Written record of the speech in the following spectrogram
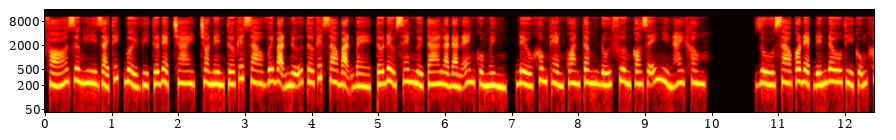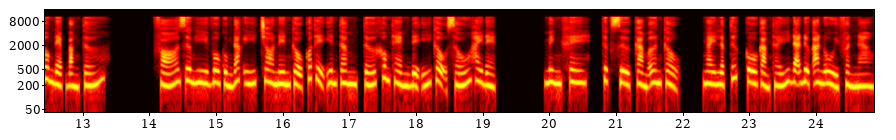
Phó Dương Hy giải thích bởi vì tớ đẹp trai, cho nên tớ kết giao với bạn nữ tớ kết giao bạn bè, tớ đều xem người ta là đàn em của mình, đều không thèm quan tâm đối phương có dễ nhìn hay không. Dù sao có đẹp đến đâu thì cũng không đẹp bằng tớ. Phó Dương Hy vô cùng đắc ý cho nên cậu có thể yên tâm, tớ không thèm để ý cậu xấu hay đẹp. Minh Khê, thực sự cảm ơn cậu. Ngay lập tức cô cảm thấy đã được an ủi phần nào.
